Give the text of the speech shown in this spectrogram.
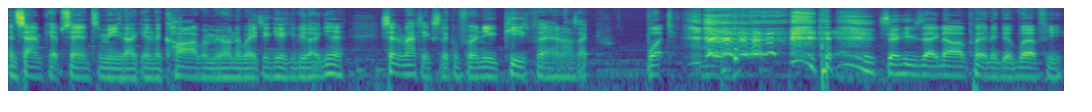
and Sam kept saying to me, like in the car when we were on the way to gig, he'd be like, "Yeah, Cinematic's looking for a new keys player," and I was like, "What?" so he was like, "No, I'll put in a good word for you,"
